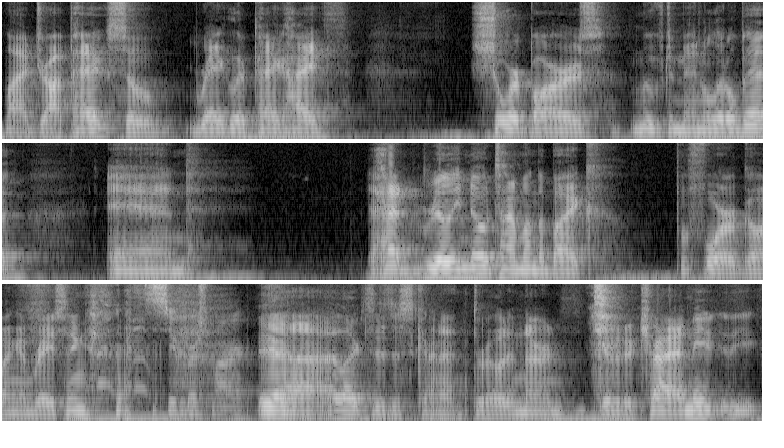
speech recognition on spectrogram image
my drop pegs. So regular peg height, short bars, moved them in a little bit. And I had really no time on the bike before going and racing. Super smart. yeah, I like to just kind of throw it in there and give it a try. I mean,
